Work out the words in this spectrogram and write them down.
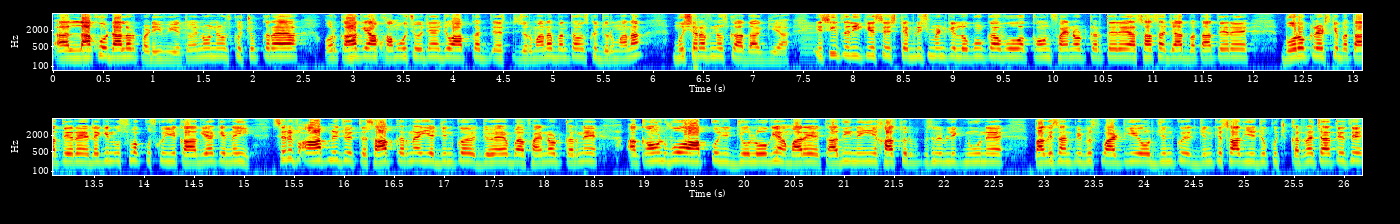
लाखों डॉलर पड़ी हुई है। तो इन्होंने उसको चुप कराया और कहा कि आप खामोश हो जाएँ जो आपका जुर्माना बनता है उसका जुर्माना मुशरफ ने उसका अदा किया। इसी तरीके से स्टेब्लिशमेंट के लोगों का वो अकाउंट फाइंड आउट करते रहे असाजात बताते रहे बोरोक्रेट्स के बताते रहे लेकिन उस वक्त उसको ये कहा गया कि नहीं सिर्फ़ आपने जो एहतसाब करना है या जिनको जो है फाइंड आउट करने अकाउंट वो आपको जो लोग हैं हमारे तादी नहीं है खासतौर पर मुस्लिम लीग नून है पाकिस्तान पीपल्स पार्टी है और जिनको जिनके साथ ये जो कुछ करना चाहते थे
